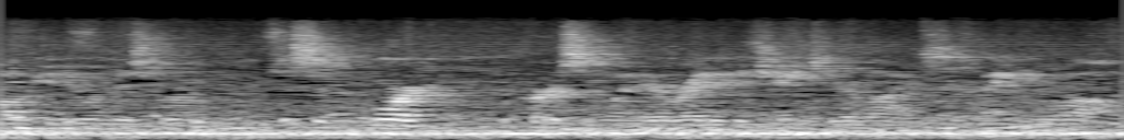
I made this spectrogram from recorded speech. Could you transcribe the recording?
all of you do in this room to support the person when they're ready to change their lives. So thank you all.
